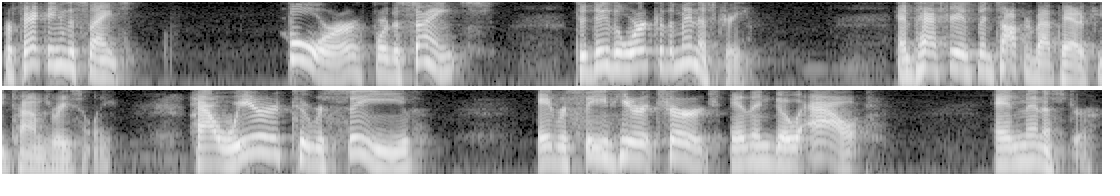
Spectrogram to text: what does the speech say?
Perfecting the saints for, for the saints to do the work of the ministry. And Pastor has been talking about that a few times recently. How we're to receive and receive here at church and then go out and minister.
